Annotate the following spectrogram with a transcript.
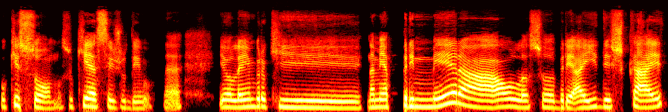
O que somos? O que é ser judeu? Né? Eu lembro que na minha primeira aula sobre a Yiddishkeit,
